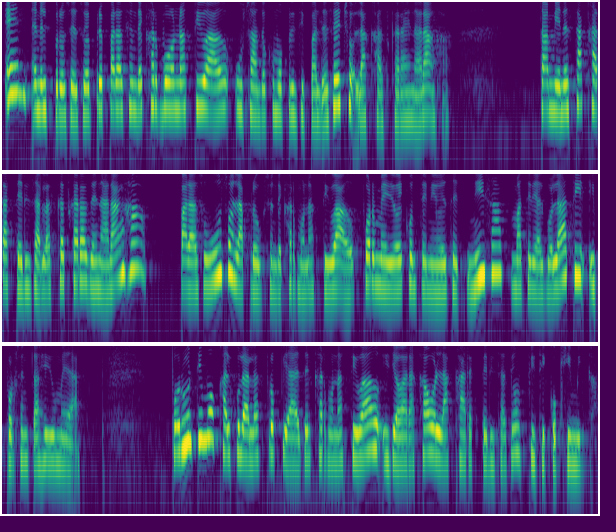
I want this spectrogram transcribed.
en, el proceso de preparación de carbón activado usando como principal desecho la cáscara de naranja. También está caracterizar las cáscaras de naranja para su uso en la producción de carbón activado por medio de contenido de cenizas, material volátil y porcentaje de humedad. Por último, calcular las propiedades del carbón activado y llevar a cabo la caracterización físico-química.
